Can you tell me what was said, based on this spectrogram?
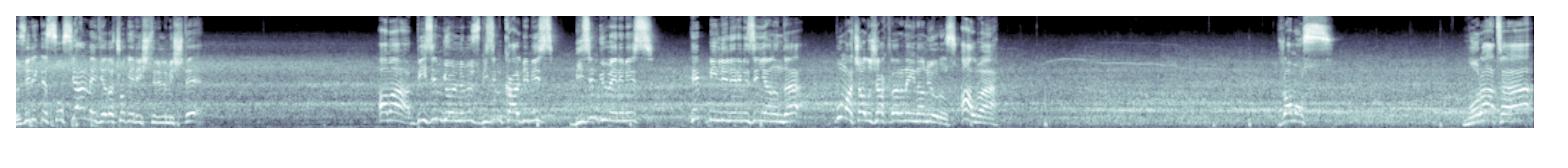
özellikle sosyal medyada çok eleştirilmişti. Ama bizim gönlümüz, bizim kalbimiz, bizim güvenimiz hep millilerimizin yanında. Bu maç alacaklarına inanıyoruz. Alba. Ramos. Morata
